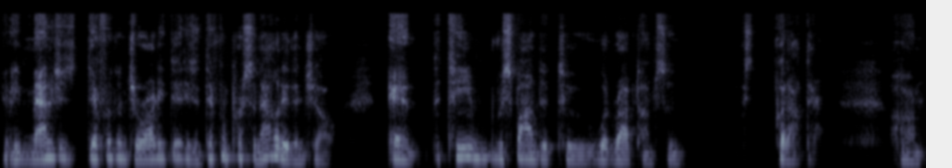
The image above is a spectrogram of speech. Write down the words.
You know, he manages different than Girardi did. He's a different personality than Joe. And the team responded to what Rob Thompson put out there. Um,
